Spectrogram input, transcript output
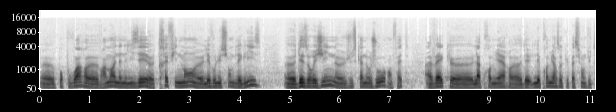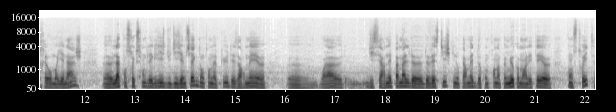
pour pouvoir euh, vraiment analyser euh, très finement l'évolution de l'Église, des origines jusqu'à nos jours en fait, avec les premières occupations du très haut Moyen Âge, la construction de l'Église du Xe siècle dont on a pu désormais voilà, discerner pas mal de, vestiges qui nous permettent de comprendre un peu mieux comment elle était construite.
